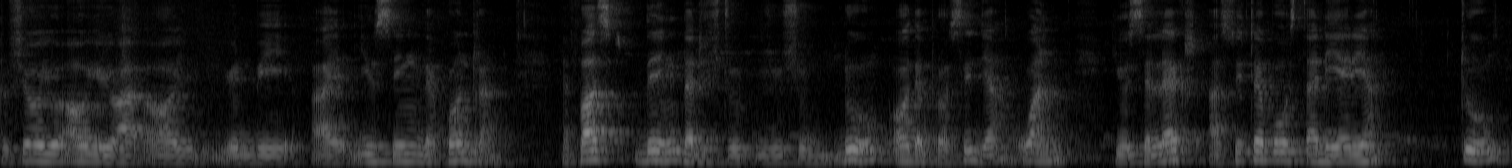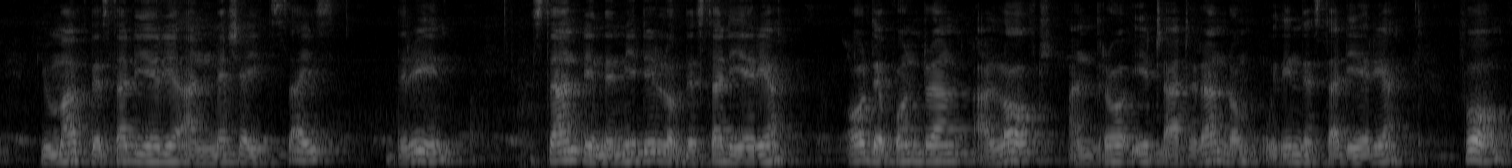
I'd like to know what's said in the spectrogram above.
to show you how you are or you'll be using the quadrant. The first thing that you should you should do or the procedure one you select a suitable study area. 2. You mark the study area and measure its size. 3. Stand in the middle of the study area. Hold the quadrant aloft and draw it at random within the study area. 4.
